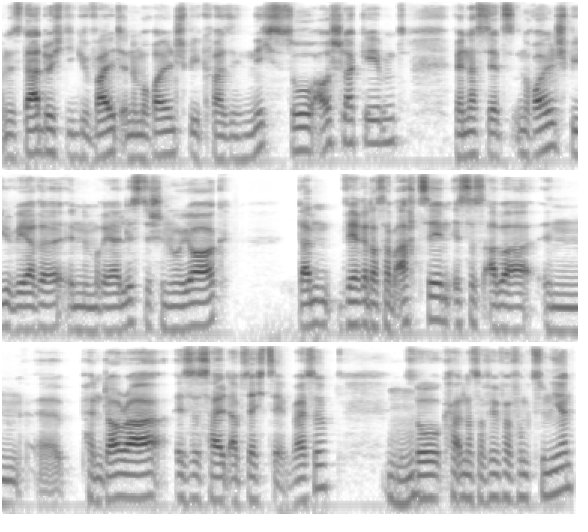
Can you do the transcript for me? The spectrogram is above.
und ist dadurch die Gewalt in einem Rollenspiel quasi nicht so ausschlaggebend? Wenn das jetzt ein Rollenspiel wäre in einem realistischen New York, dann wäre das ab 18, ist es aber in äh, Pandora, ist es halt ab 16, weißt du? Mhm. So kann das auf jeden Fall funktionieren.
